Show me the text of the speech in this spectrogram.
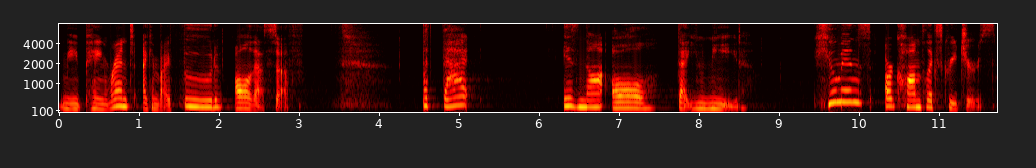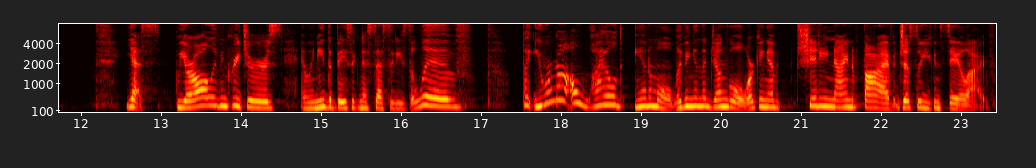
me paying rent, I can buy food, all of that stuff. But that is not all that you need. Humans are complex creatures. Yes, we are all living creatures and we need the basic necessities to live, but you are not a wild animal living in the jungle working a shitty nine to five just so you can stay alive.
